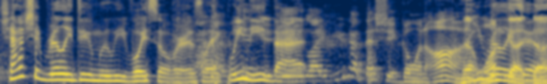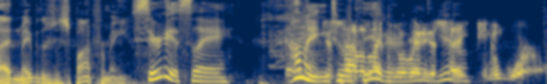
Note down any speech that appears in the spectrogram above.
Chad should really do movie voiceovers. Like, we need that. Like you got that shit going on. That You one really guy do. died. Maybe there's a spot for me. Seriously, coming to a sounded like theater. were ready to near say, in a world.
